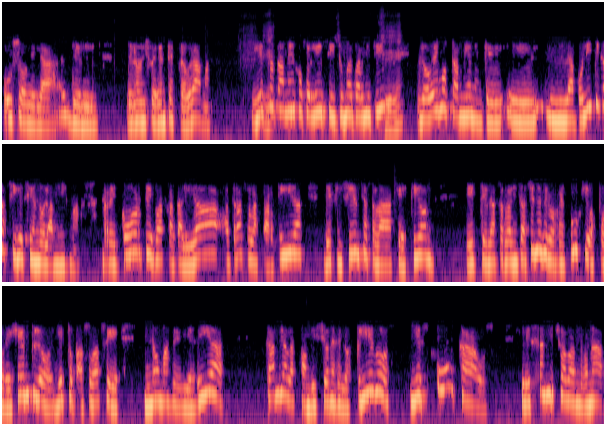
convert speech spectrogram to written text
uso de, la, del, de los diferentes programas. Y esto también, José Luis, si tú me permitís, lo vemos también en que eh, la política sigue siendo la misma. Recortes, baja calidad, atraso a las partidas, deficiencias a la gestión. Este, las organizaciones de los refugios, por ejemplo, y esto pasó hace no más de 10 días, cambian las condiciones de los pliegos y es un caos. Les han hecho abandonar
